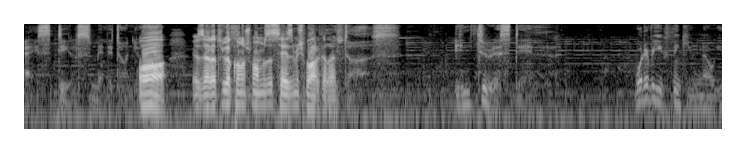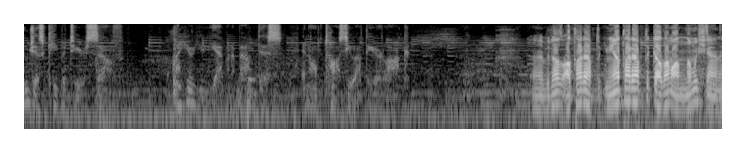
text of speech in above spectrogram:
I still smell it on you. Oo, Zeratul'la konuşmamızı sezmiş bu arkadaş. Interesting. Whatever you think you know, you just keep it to yourself. I hear you yapping about this, and I'll toss you out the airlock. Ee, biraz atar yaptık. Niye atar yaptık ki adam anlamış yani.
